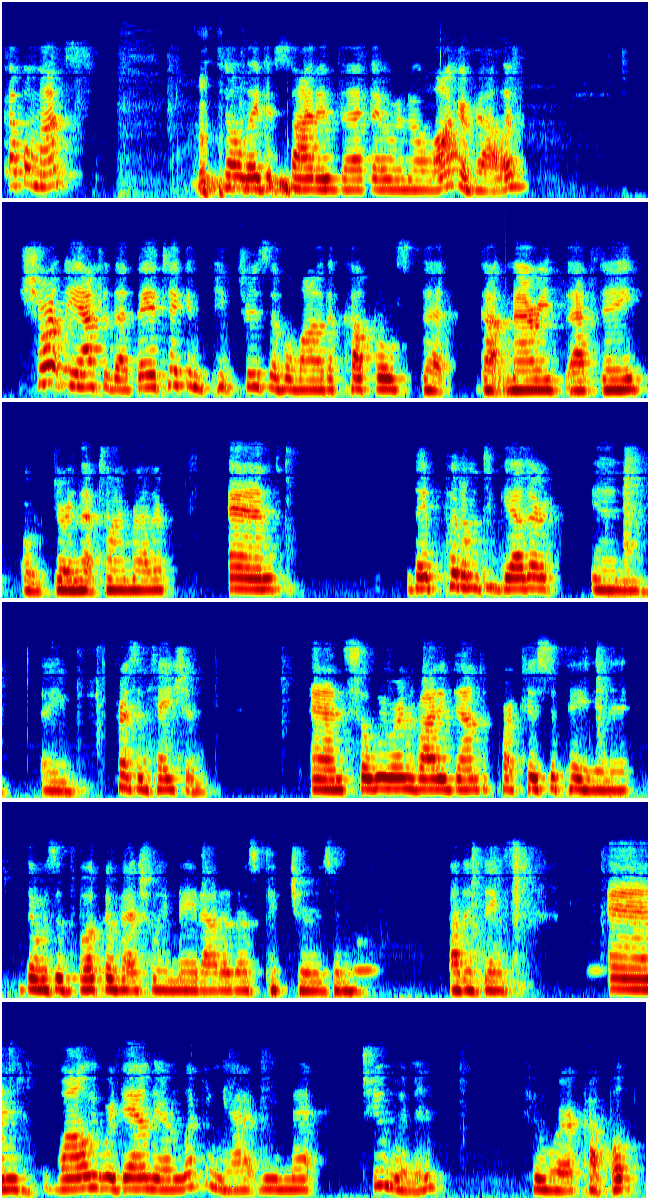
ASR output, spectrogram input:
a couple months until they decided that they were no longer valid. Shortly after that, they had taken pictures of a lot of the couples that got married that day or during that time, rather, and they put them together in a presentation. And so we were invited down to participate in it. There was a book eventually made out of those pictures and other things. And while we were down there looking at it, we met two women who were a couple.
